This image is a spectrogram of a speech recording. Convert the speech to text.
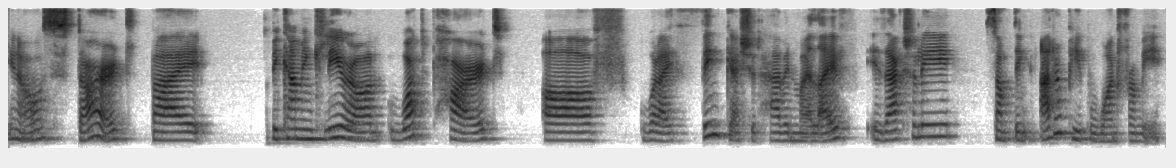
you know start by becoming clear on what part of what i think i should have in my life is actually something other people want from me.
